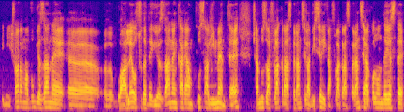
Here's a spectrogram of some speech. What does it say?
Timișoara, am avut ghiozane uh, goale, 100 de ghiozane în care am pus alimente și am dus la Flacăra Speranței, la Biserica Flacăra Speranței, acolo unde este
